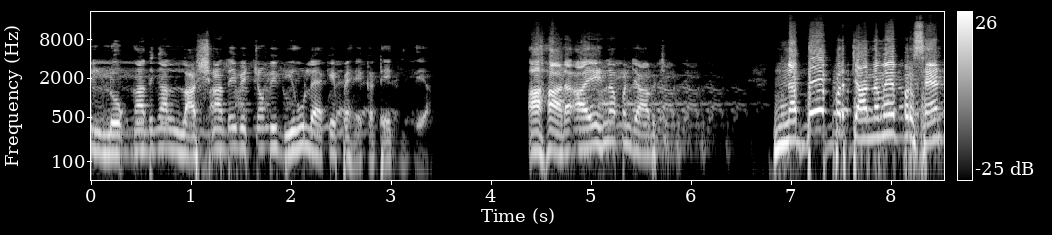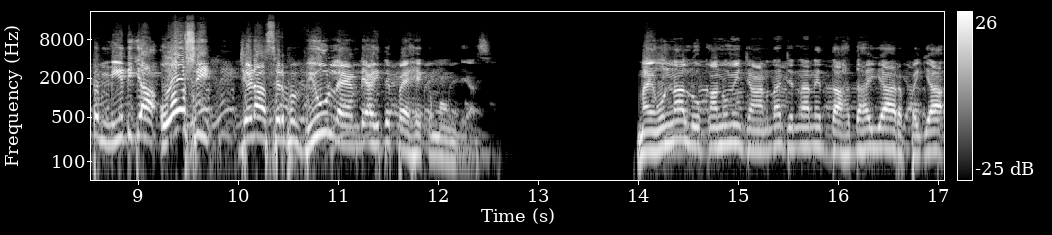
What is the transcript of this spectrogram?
ਲੋਕਾਂ ਦੀਆਂ ਲਾਸ਼ਾਂ ਦੇ ਵਿੱਚੋਂ ਵੀ ਵਿਊ ਲੈ ਕੇ ਪੈਸੇ ਇਕੱਠੇ ਕੀਤੇ ਆ। ਆ ਹੜ ਆਏ ਸੀ ਨਾ ਪੰਜਾਬ 'ਚ। 90 95% ਮੀਡੀਆ ਉਹ ਸੀ ਜਿਹੜਾ ਸਿਰਫ ਵਿਊ ਲੈਣ ਡਿਆ ਸੀ ਤੇ ਪੈਸੇ ਕਮਾਉਣ ਡਿਆ ਸੀ। ਮੈਂ ਉਹਨਾਂ ਲੋਕਾਂ ਨੂੰ ਵੀ ਜਾਣਦਾ ਜਿਨ੍ਹਾਂ ਨੇ 10-10000 ਰੁਪਇਆ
